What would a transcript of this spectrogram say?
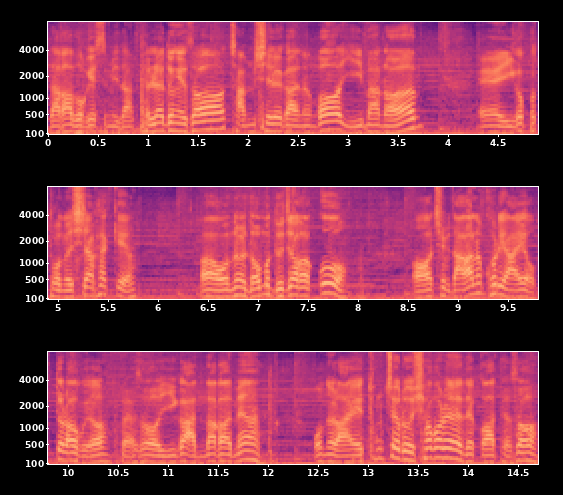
나가 보겠습니다. 별내동에서 잠실 가는 거 2만 원. 예, 이것부터 오늘 시작할게요. 아, 오늘 너무 늦어갖고 어, 지금 나가는 콜이 아예 없더라고요. 그래서 이거 안 나가면 오늘 아예 통째로 쉬어버려야 될 것 같아서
